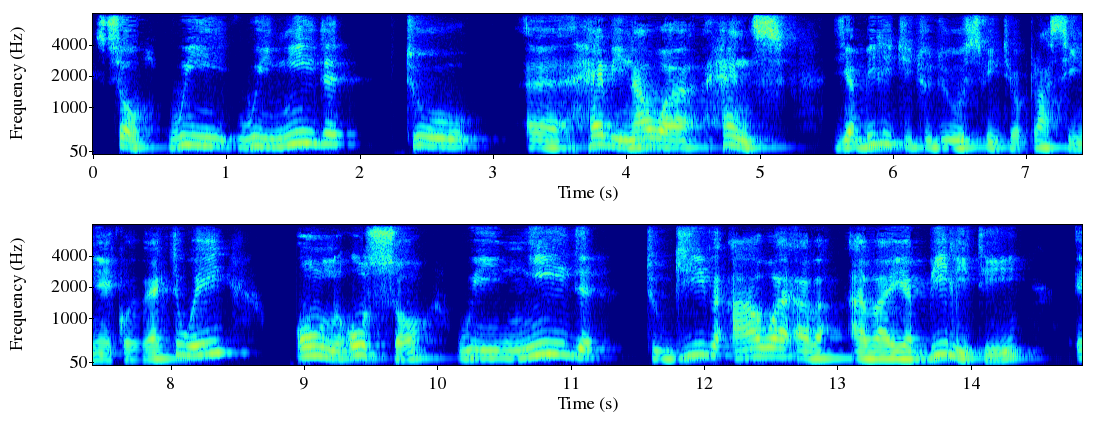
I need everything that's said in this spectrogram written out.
So we, we need to uh, have in our hands the ability to do sphincteroplasty in a correct way. Also, we need to give our availability uh,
